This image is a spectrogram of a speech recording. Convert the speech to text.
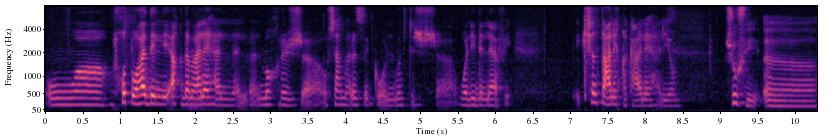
والخطوة هذه اللي أقدم عليها ال- ال- المخرج آه، أسامة رزق والمنتج آه، وليد اللافي. شنو تعليقك عليها اليوم؟ شوفي آه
